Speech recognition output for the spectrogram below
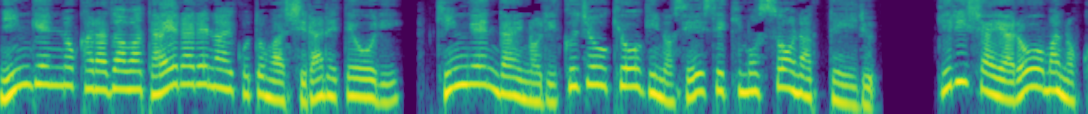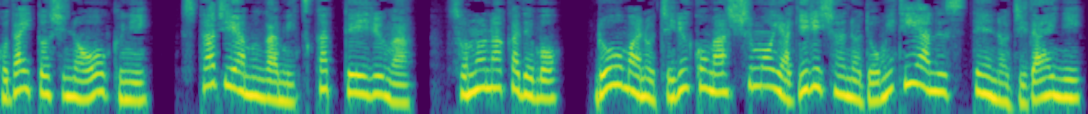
人間の体は耐えられないことが知られており、近現代の陸上競技の成績もそうなっている。ギリシャやローマの古代都市の多くに、スタジアムが見つかっているが、その中でも、ローマのチルコマッシュモやギリシャのドミティアヌス帝の時代に、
